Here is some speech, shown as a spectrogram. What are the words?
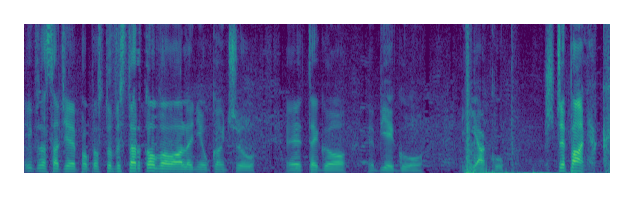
i w zasadzie po prostu wystartował, ale nie ukończył e, tego biegu Jakub Szczepaniak.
